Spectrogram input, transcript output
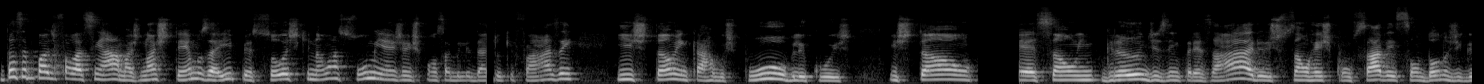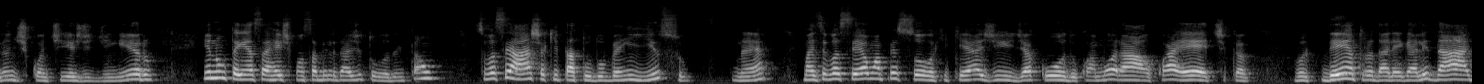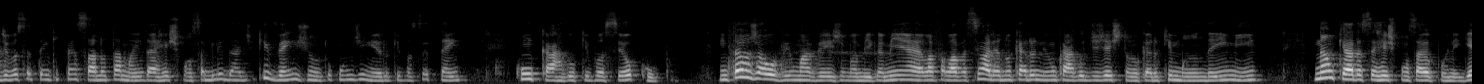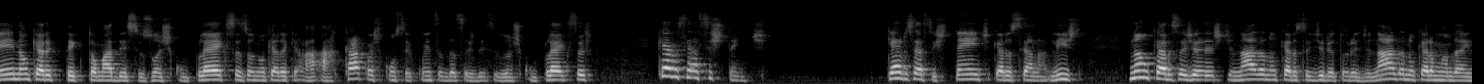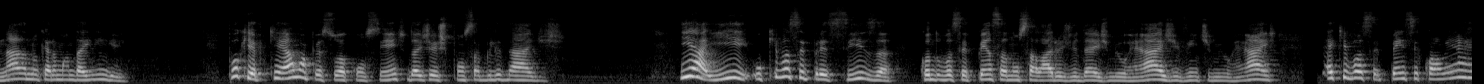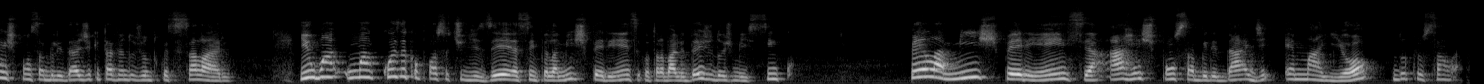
Então você pode falar assim: ah, mas nós temos aí pessoas que não assumem as responsabilidades do que fazem e estão em cargos públicos, estão é, são grandes empresários, são responsáveis, são donos de grandes quantias de dinheiro e não tem essa responsabilidade toda. Então, se você acha que está tudo bem isso, né? Mas se você é uma pessoa que quer agir de acordo com a moral, com a ética, dentro da legalidade, você tem que pensar no tamanho da responsabilidade que vem junto com o dinheiro que você tem, com o cargo que você ocupa. Então, eu já ouvi uma vez de uma amiga minha, ela falava assim: Olha, eu não quero nenhum cargo de gestão, eu quero que mandem em mim. Não quero ser responsável por ninguém, não quero ter que tomar decisões complexas, eu não quero arcar com as consequências dessas decisões complexas. Quero ser assistente. Quero ser assistente, quero ser analista, não quero ser gerente de nada, não quero ser diretora de nada, não quero mandar em nada, não quero mandar em ninguém. Por quê? Porque é uma pessoa consciente das responsabilidades. E aí, o que você precisa quando você pensa num salário de 10 mil reais, de 20 mil reais, é que você pense qual é a responsabilidade que está vindo junto com esse salário. E uma, uma coisa que eu posso te dizer, assim, pela minha experiência, que eu trabalho desde 2005, pela minha experiência, a responsabilidade é maior do que o salário.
